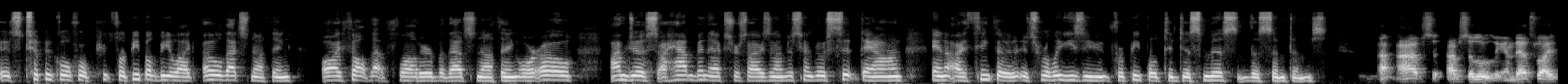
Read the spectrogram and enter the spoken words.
it's typical for for people to be like, "Oh, that's nothing." oh, I felt that flutter, but that's nothing. Or, oh, I'm just, I haven't been exercising. I'm just going to go sit down. And I think that it's really easy for people to dismiss the symptoms. Absolutely. And that's why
